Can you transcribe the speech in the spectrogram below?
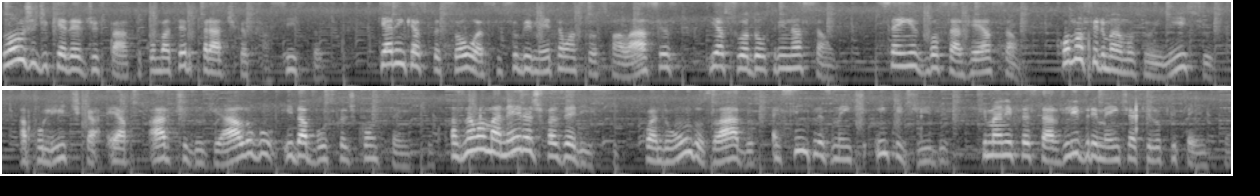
Longe de querer de fato combater práticas racistas, querem que as pessoas se submetam às suas falácias e à sua doutrinação, sem esboçar reação. Como afirmamos no início, a política é a arte do diálogo e da busca de consenso. Mas não há maneira de fazer isso quando um dos lados é simplesmente impedido de manifestar livremente aquilo que pensa.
